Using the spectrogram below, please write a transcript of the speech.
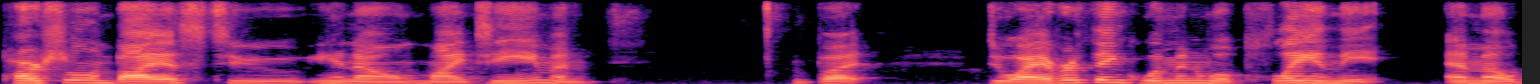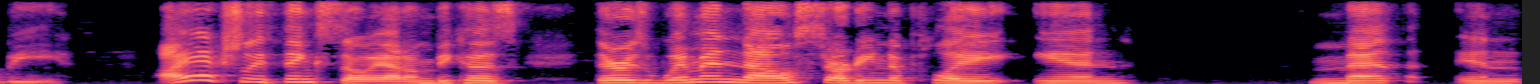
partial and biased to you know my team and but do I ever think women will play in the MLB? I actually think so, Adam, because there's women now starting to play in men in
